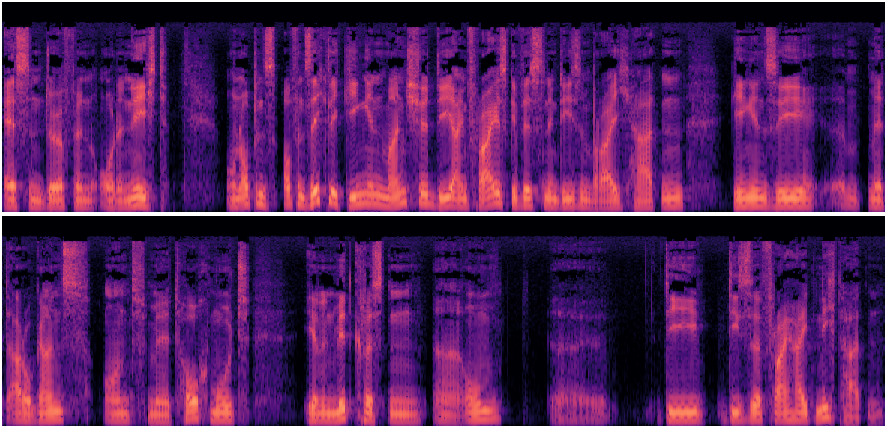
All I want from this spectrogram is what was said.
essen dürfen oder nicht. Und offensichtlich gingen manche, die ein freies Gewissen in diesem Bereich hatten, gingen sie ähm, mit Arroganz und mit Hochmut ihren Mitchristen äh, um, äh, die diese Freiheit nicht hatten.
